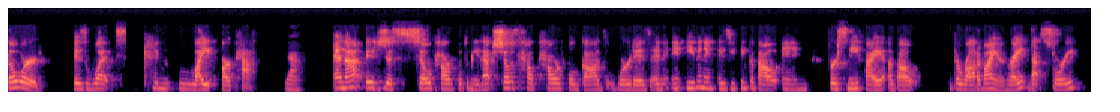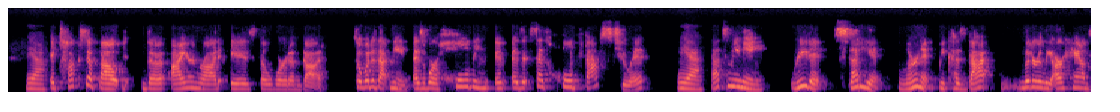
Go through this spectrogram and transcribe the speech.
the word is what can light our path. Yeah. And that is just so powerful to me. That shows how powerful God's word is. And even in, as you think about in First Nephi about the rod of iron, right? That story. Yeah. It talks about the iron rod is the word of God. So what does that mean? As we're holding, as it says, hold fast to it. Yeah. That's meaning read it, study it, learn it, because that literally our hands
